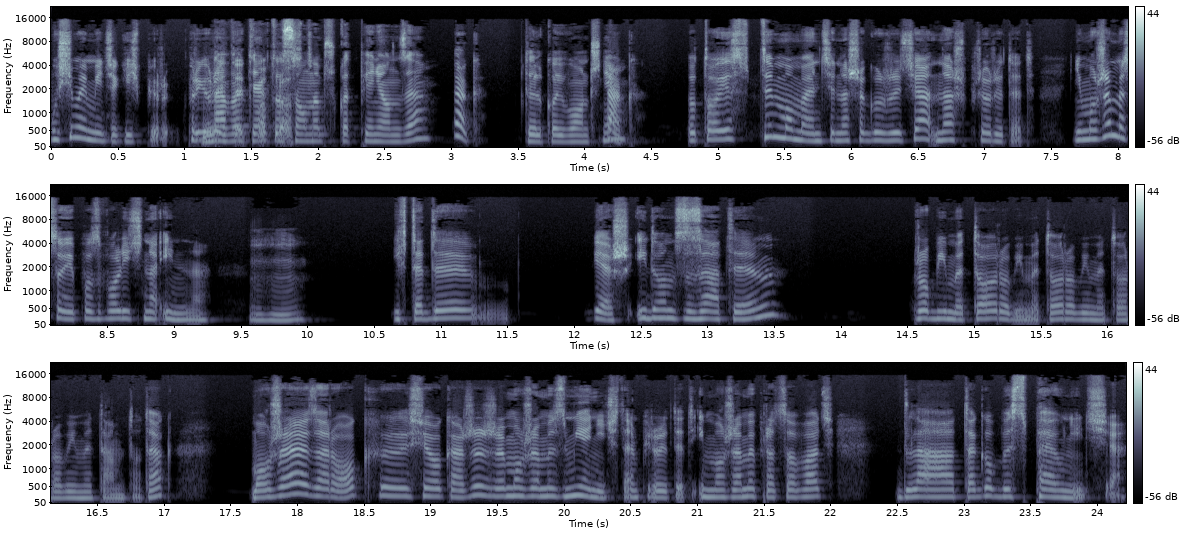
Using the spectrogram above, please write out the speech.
musimy mieć jakiś prior- priorytet Nawet jak to są na przykład pieniądze, Tak, tylko i wyłącznie? tak. To to jest w tym momencie naszego życia nasz priorytet. Nie możemy sobie pozwolić na inne. Mhm. I wtedy, wiesz, idąc za tym, robimy to, robimy to, robimy to, robimy tamto, tak? Może za rok y, się okaże, że możemy zmienić ten priorytet i możemy pracować dla tego, by spełnić się.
